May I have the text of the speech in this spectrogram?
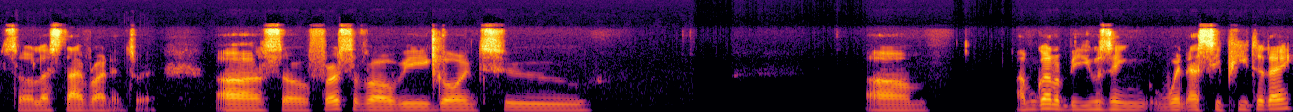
So let's dive right into it. Uh, so first of all, we going to um, I'm gonna be using WinSCP today.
